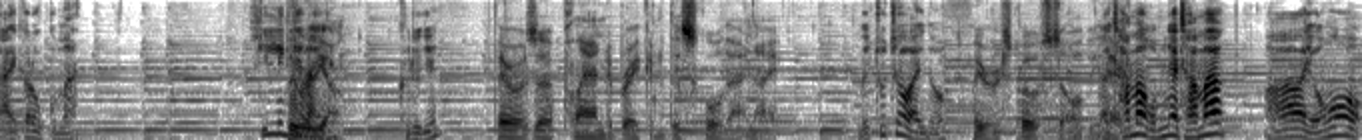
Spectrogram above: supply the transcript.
날카롭구만. 힐링 We 게임 were 아니야? young. 그러게? There was a plan to break into the school that night. 왜 쫓아와 이너? We were supposed to all be 야, there. 자막 없냐 자막? 아 영어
